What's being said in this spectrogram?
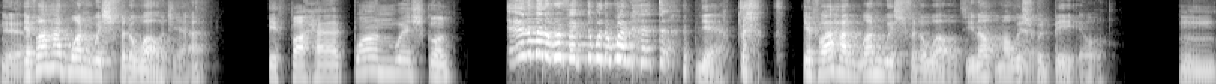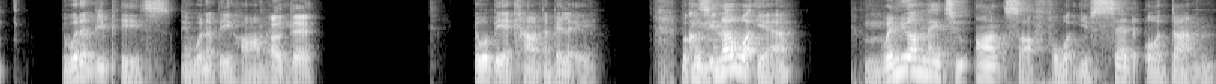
Yeah. If I had one wish for the world, yeah. If I had one wish, gone. In a matter of fact, with the one. Yeah. if I had one wish for the world, you know what my wish Yeah. would be, ill. Mm. It wouldn't be peace. It wouldn't be harmony. Oh dear. it would be accountability. Because you hmm. know what, yeah? Hmm. When you are made to answer for what you've said or done,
